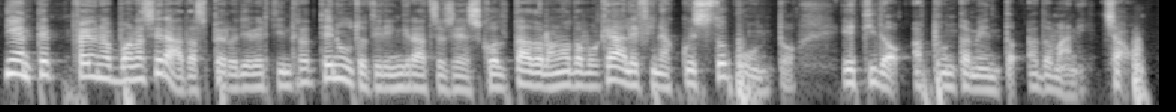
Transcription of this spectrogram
Niente, fai una buona serata, spero di averti intrattenuto, ti ringrazio se hai ascoltato la nota vocale fino a questo punto e ti do appuntamento a domani. Ciao!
